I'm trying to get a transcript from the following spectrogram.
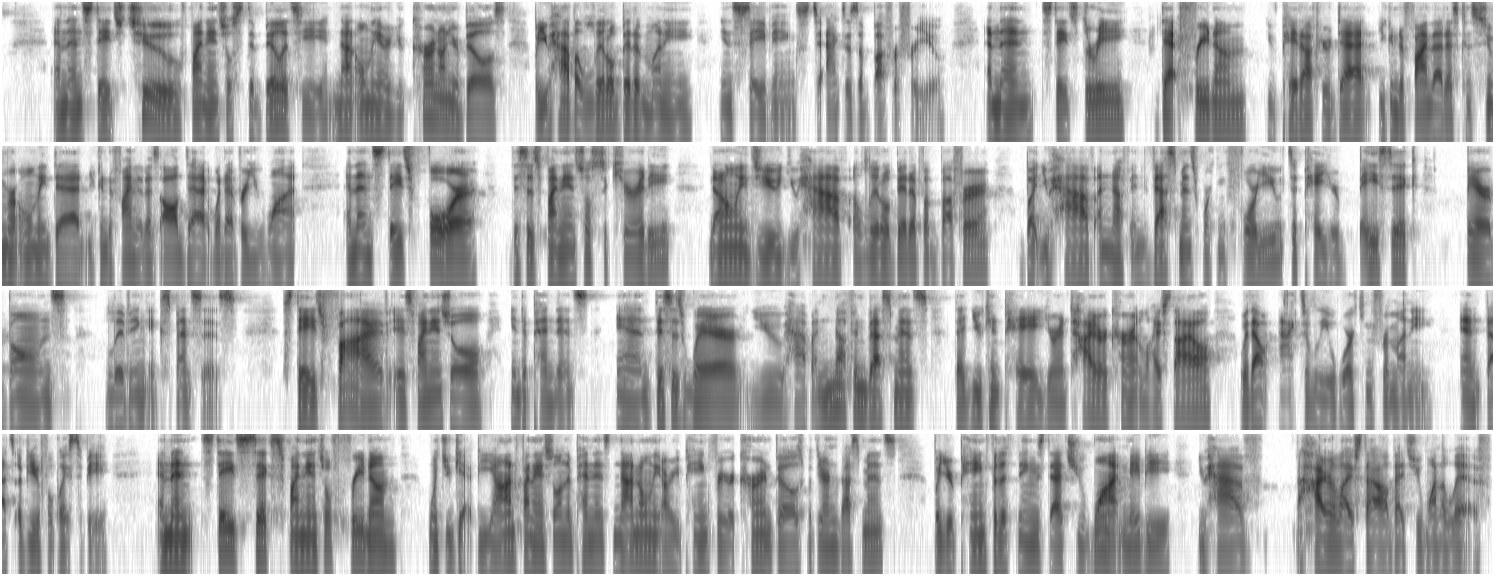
And then stage two, financial stability. Not only are you current on your bills, but you have a little bit of money in savings to act as a buffer for you. And then stage three, debt freedom. You've paid off your debt. You can define that as consumer only debt. You can define it as all debt, whatever you want. And then stage four, this is financial security. Not only do you have a little bit of a buffer, but you have enough investments working for you to pay your basic, bare bones living expenses. Stage five is financial independence. And this is where you have enough investments that you can pay your entire current lifestyle without actively working for money. And that's a beautiful place to be. And then stage six, financial freedom. Once you get beyond financial independence, not only are you paying for your current bills with your investments, but you're paying for the things that you want. Maybe you have a higher lifestyle that you want to live.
